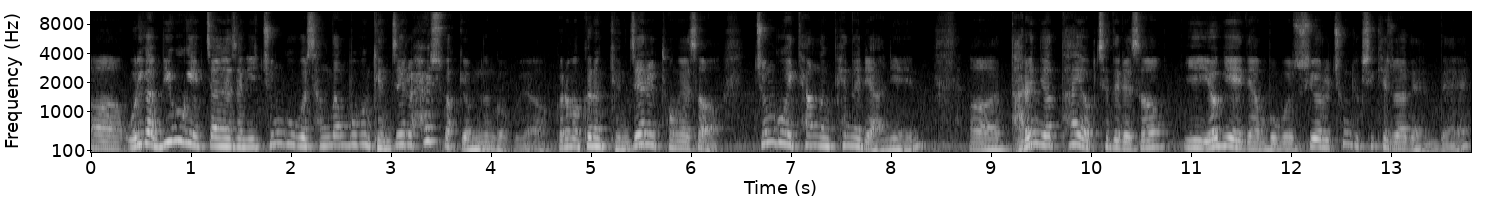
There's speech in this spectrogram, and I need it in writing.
어, 우리가 미국의 입장에서는 이 중국을 상당 부분 견제를 할 수밖에 없는 거고요. 그러면 그런 견제를 통해서 중국의 태양광 패널이 아닌 어, 다른 여타의 업체들에서 이 여기에 대한 부분 수요를 충족시켜 줘야 되는데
